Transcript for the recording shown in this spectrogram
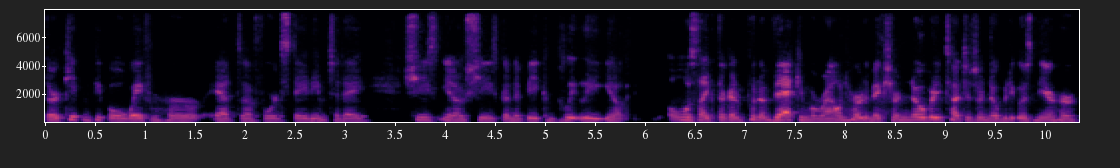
They're keeping people away from her at uh, Ford Stadium today. She's, you know, she's going to be completely, you know, almost like they're going to put a vacuum around her to make sure nobody touches her, nobody goes near her.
